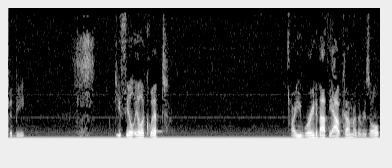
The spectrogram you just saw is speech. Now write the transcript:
Could be. Do you feel ill equipped? Are you worried about the outcome or the result?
